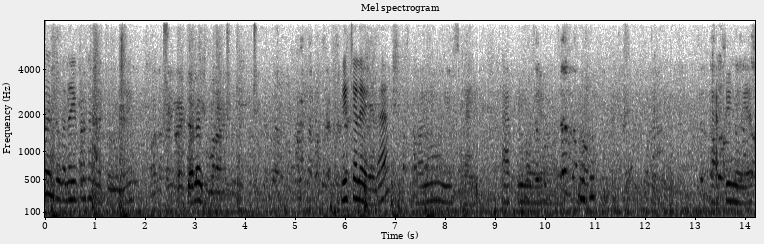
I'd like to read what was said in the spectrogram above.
పడుకుంటావు కదా ఎక్కడ కనిపించింది నిచ్చలేదా అను happy new year. Happy new year.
